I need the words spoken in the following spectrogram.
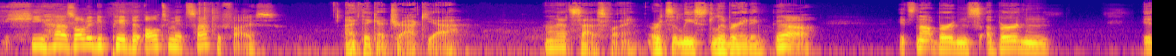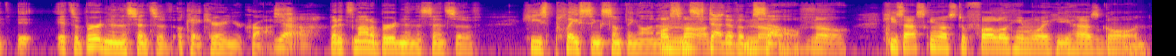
he has already paid the ultimate sacrifice. I think I track. Yeah, well, that's satisfying, or it's at least liberating. Yeah. It's not burdens. A burden. It it it's a burden in the sense of okay, carrying your cross. Yeah. but it's not a burden in the sense of he's placing something on oh, us On instead of himself. No, no. He's asking us to follow him where he has gone.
